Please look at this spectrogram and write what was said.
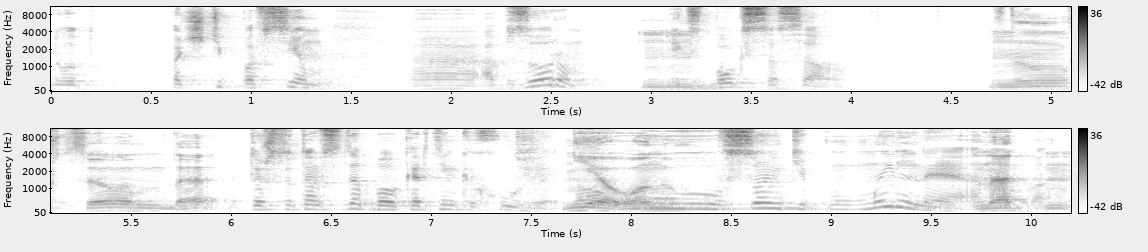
ну вот почти по всем э, обзорам mm-hmm. Xbox сосал. Ну, в целом, да. То, что там всегда была картинка хуже. Не, но он... У Соньки мыльная, она, На... она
